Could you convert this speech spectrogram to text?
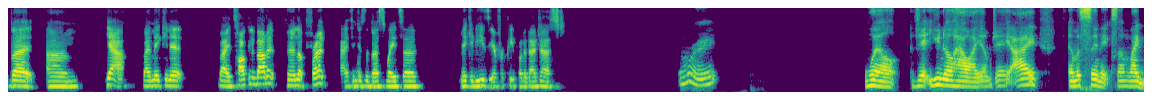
But um, yeah, by making it, by talking about it and up front, I think is the best way to make it easier for people to digest. All right. Well, Jay, you know how I am, Jay. I am a cynic. So I'm like,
